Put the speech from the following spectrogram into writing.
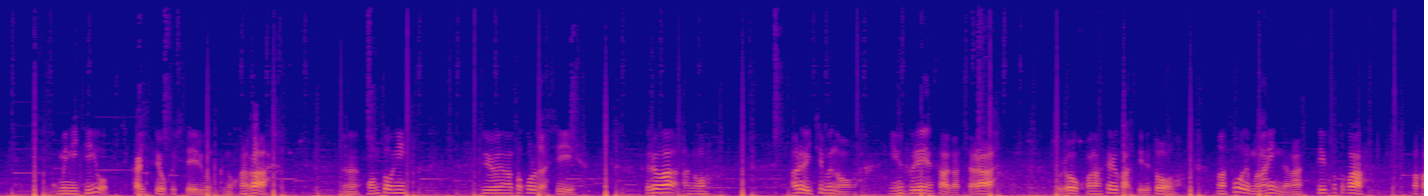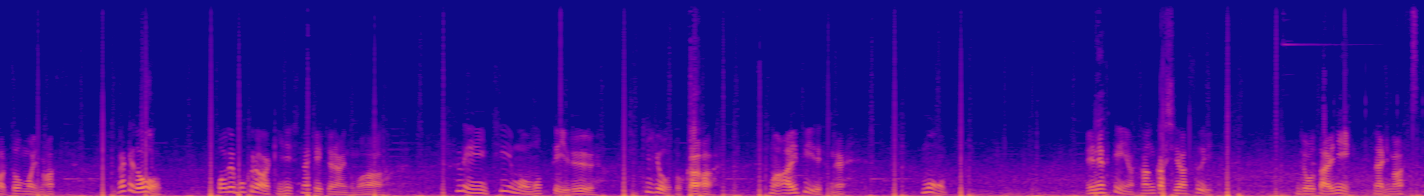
コミュニティをしっかり強くしているのかが、うん、本当に重要なところだし、それはあのある一部のインフルエンサーだったら、それをこなせるかっていうと、まあ、そうでもないんだなっていうことがわかると思います。だけど、ここで僕らは気にしなきゃいけないのは、すでにチームを持っている企業とか、まあ、IP ですね、もう NFT には参加しやすい状態になります。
